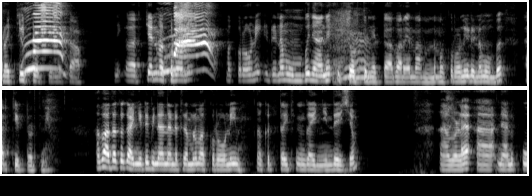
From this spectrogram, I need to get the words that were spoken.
ഇറച്ചി ഇട്ട് കൊടുക്കുന്നു കേട്ടോ ഇറച്ചിയാണ് മക്കറോണി മക്രോണി ഇടണ മുമ്പ് ഞാൻ ഇട്ട് കൊടുത്തിന് കേട്ടോ പറയാൻ പറഞ്ഞത്. മക്രോണി ഇടണ മുമ്പ് ഇറച്ചി ഇട്ട് കൊടുത്തിന് അപ്പോൾ അതൊക്കെ കഴിഞ്ഞിട്ട് പിന്നെ എന്നിട്ട് നമ്മൾ മക്രോണിയും ഒക്കെ ഇട്ട് കഴിഞ്ഞതിന്റെ ശേഷം നമ്മളെ ഞാൻ കോ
